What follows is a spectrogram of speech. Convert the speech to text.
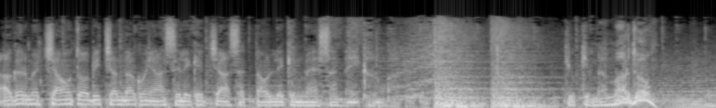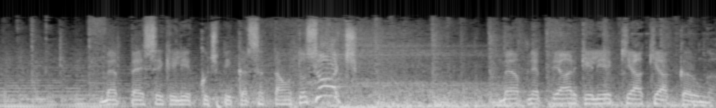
अगर मैं चाहूँ तो अभी चंदा को यहाँ से लेके जा सकता हूँ, लेकिन मैं ऐसा नहीं करूँगा। क्योंकि मैं मर दू मैं पैसे के लिए कुछ भी कर सकता हूँ तो सोच! मैं अपने प्यार के लिए क्या क्या करूँगा?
